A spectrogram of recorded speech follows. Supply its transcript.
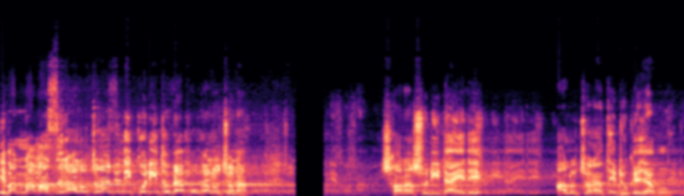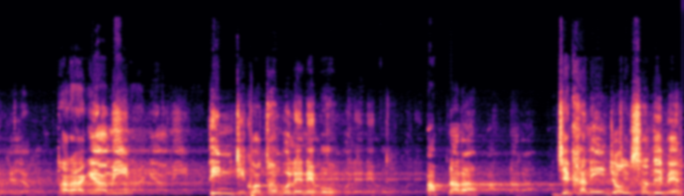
এবার নামাজের আলোচনা যদি করি তো ব্যাপক আলোচনা। সরাসরি ডাইরেক্ট আলোচনাতে ঢুকে যাব। তার আগে আমি তিনটি কথা বলে নেব। আপনারা যেখানেই জলসা দেবেন,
